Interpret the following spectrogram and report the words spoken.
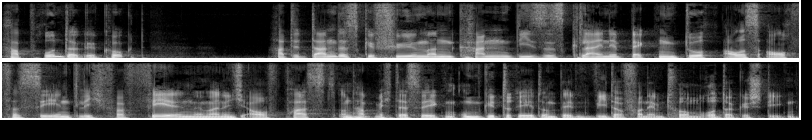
hab runtergeguckt, hatte dann das Gefühl, man kann dieses kleine Becken durchaus auch versehentlich verfehlen, wenn man nicht aufpasst und habe mich deswegen umgedreht und bin wieder von dem Turm runtergestiegen.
